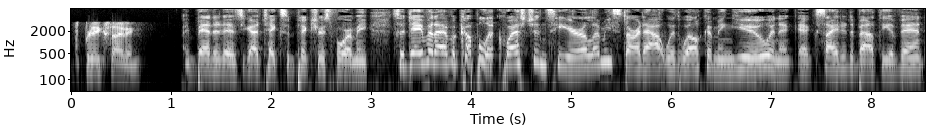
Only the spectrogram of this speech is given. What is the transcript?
It's pretty exciting. I bet it is. You got to take some pictures for me. So, David, I have a couple of questions here. Let me start out with welcoming you and excited about the event.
